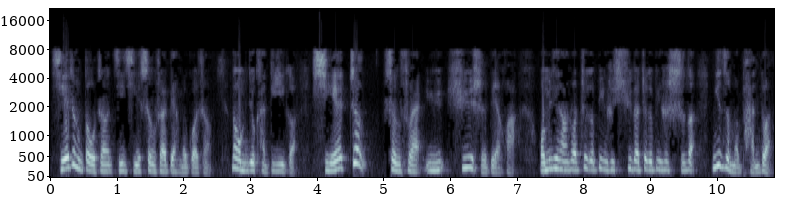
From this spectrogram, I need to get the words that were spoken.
邪正斗争及其盛衰变化的过程。那我们就看第一个，邪正盛衰与虚实变化。我们经常说这个病是虚的，这个病是实的，你怎么判断？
